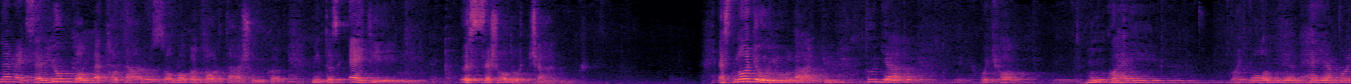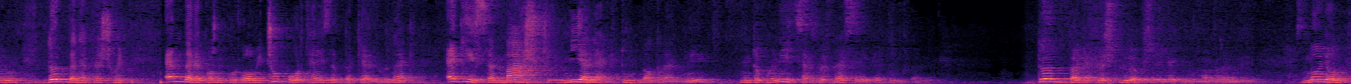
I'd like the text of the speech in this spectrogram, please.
nem egyszer jobban meghatározza a magatartásunkat, mint az egyéni, összes adottságunk. Ezt nagyon jól látjuk. Tudjátok, hogyha munkahelyi vagy valamilyen helyen vagyunk, döbbenetes, hogy emberek, amikor valami csoport helyzetbe kerülnek, egészen más milyenek tudnak lenni, mint akkor négy közt beszélgetünk velük. Döbbenetes különbségek tudnak lenni. Nagyon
